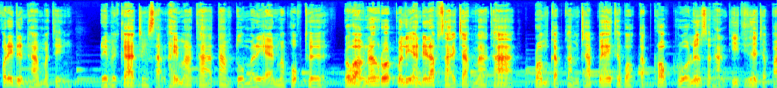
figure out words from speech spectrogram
ก็ได้เดินทางมาถึง เรเบคก้าจึงสั่งให้มาธาตามตัวมาริแอนมาพบเธอ ระหว่างนั่งรถมาริแอนได้รับสายจากมาธาพร้อมกับกำชับไม่ให้เธอบอกกับครอบครัวเรื่องสถานที่ที่เธอจะไป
